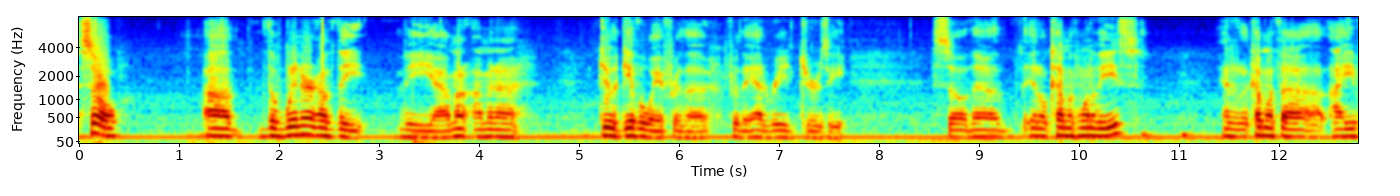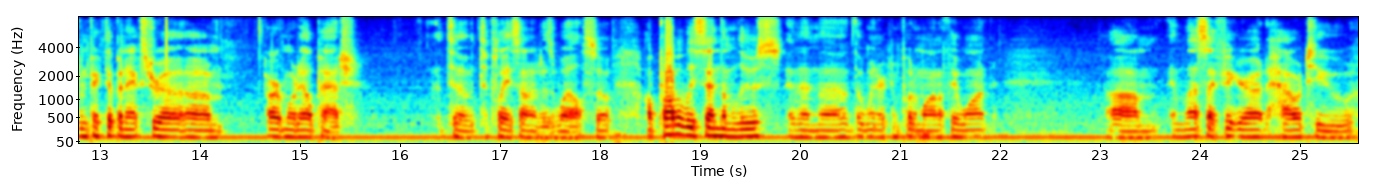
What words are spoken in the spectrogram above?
so, uh, the winner of the the uh, I'm gonna I'm gonna do a giveaway for the for the Ed Reed jersey. So the it'll come with one of these, and it'll come with a. I even picked up an extra um, Art Modell patch to to place on it as well. So I'll probably send them loose, and then the the winner can put them on if they want. Um, unless I figure out how to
